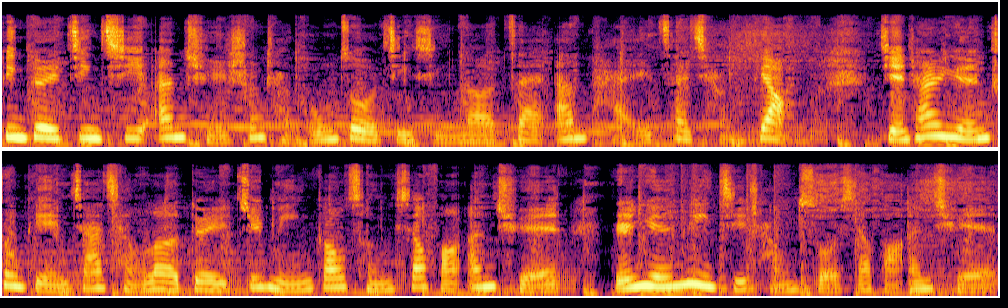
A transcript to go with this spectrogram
并对近期安全生产工作进行了再安排、再强调。检查人员重点加强了对居民高层消防安全、人员密集场所消防安全、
